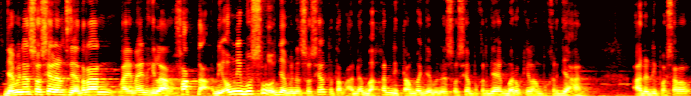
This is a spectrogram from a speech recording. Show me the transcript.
Jaminan sosial dan kesejahteraan lain-lain hilang. Fakta, di Omnibus Law jaminan sosial tetap ada bahkan ditambah jaminan sosial pekerja yang baru kehilangan pekerjaan. Ada di pasal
